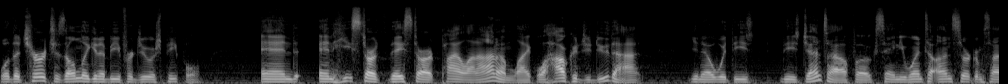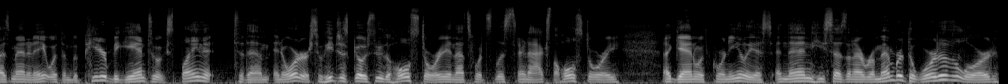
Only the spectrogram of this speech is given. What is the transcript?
well, the church is only going to be for Jewish people. And, and he starts, they start piling on him like, well, how could you do that, you know, with these, these Gentile folks saying you went to uncircumcised men and ate with them. But Peter began to explain it to them in order. So he just goes through the whole story, and that's what's listed in Acts, the whole story, again with Cornelius. And then he says, And I remembered the word of the Lord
